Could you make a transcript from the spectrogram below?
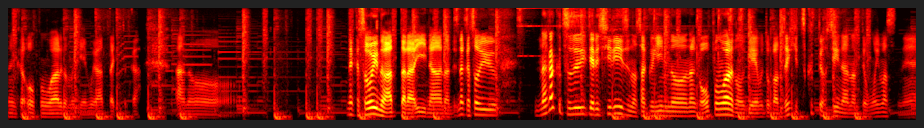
なんかオープンワールドのゲームがあったりとか、あのー、なんかそういうのあったらいいなぁなんて、なんかそういう長く続いてるシリーズの作品のなんかオープンワールドのゲームとかぜひ作ってほしいななんて思いますね。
